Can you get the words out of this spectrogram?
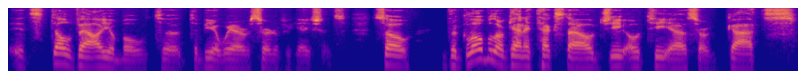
it's still valuable to, to be aware of certifications. So, the Global Organic Textile, GOTS or GOTS,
